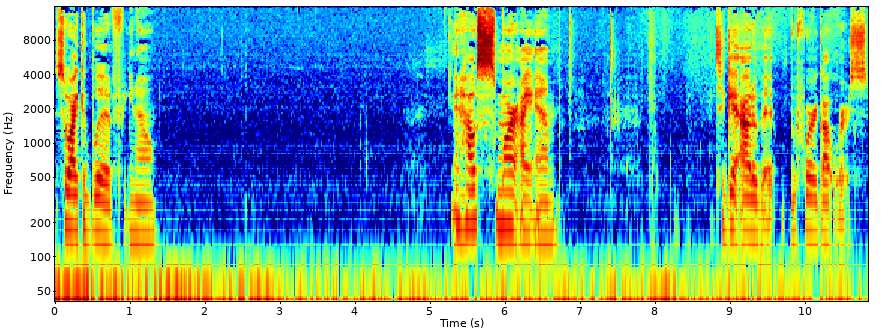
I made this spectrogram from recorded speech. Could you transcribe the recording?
so I could live, you know. And how smart I am to get out of it before it got worse.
